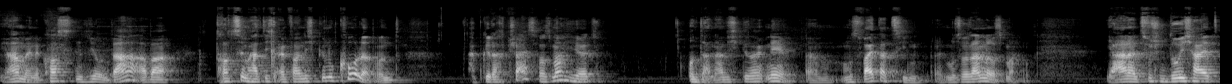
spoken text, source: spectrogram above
ja, meine Kosten hier und da, aber trotzdem hatte ich einfach nicht genug Kohle und hab gedacht, scheiße, was mache ich jetzt? Und dann habe ich gesagt, nee, ähm, muss weiterziehen, muss was anderes machen. Ja, dann zwischendurch halt,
